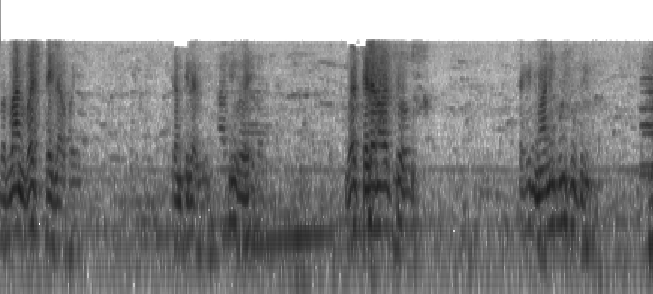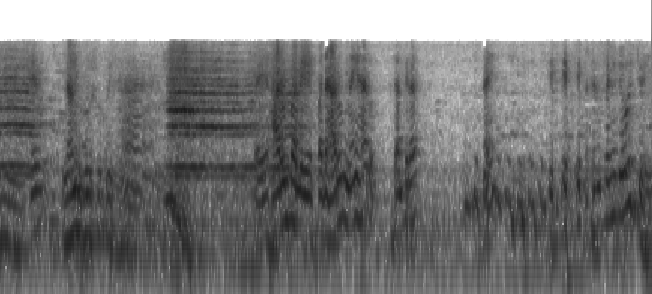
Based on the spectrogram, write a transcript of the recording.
ભગવાન વશ થયેલા હોય. શાંતિલાલ શું હોય? વશ થયેલા અર્થ શું? જ્ઞાની પુરુષ ઉપરી. જ્ઞાની પુરુષ ઉપરી. હારું એ પદ હારું નહીં હારું? શાંતિલાલ નહીં? જેવું જ જોઈએ.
